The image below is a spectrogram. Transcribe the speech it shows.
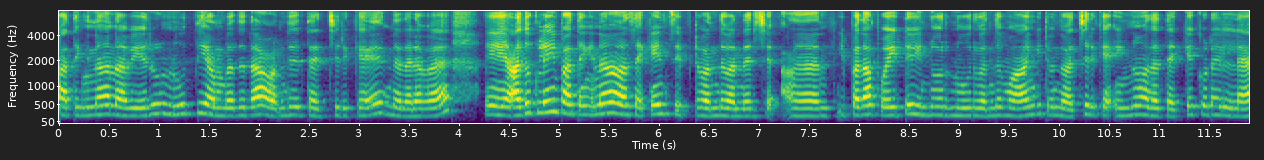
பார்த்தீங்கன்னா நான் வெறும் நூற்றி ஐம்பது தான் வந்து தைச்சிருக்கேன் இந்த தடவை. அதுக்குள்ளேயும் பார்த்தீங்கன்னா செகண்ட் ஷிஃப்ட் வந்து வந்துருச்சு. இப்போ தான் போயிட்டு இன்னொரு நூறு வந்து வாங்கிட்டு வந்து வச்சுருக்கேன். இன்னும் அதை தைக்க கூட இல்லை.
